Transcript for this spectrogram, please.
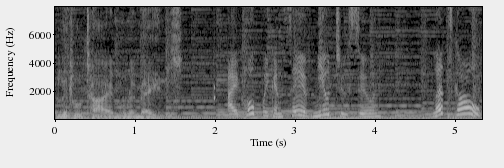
Little time remains. I hope we can save Mewtwo soon. Let's go!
